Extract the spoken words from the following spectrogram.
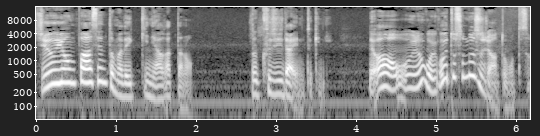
14%まで一気に上がったの。その9時台の時に。で、ああ、なんか意外とスムースじゃんと思ってさ。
